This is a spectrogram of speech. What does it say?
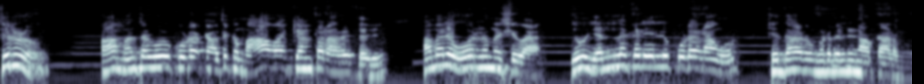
ತಿರುಳು. ಆ ಮಂತ್ರಗಳು ಕೂಡ ಅದಕ್ಕೆ ಮಹಾವಾಕ್ಯ ಅಂತ ನಾವು ಹೇಳ್ತೇವೆ. ಆಮೇಲೆ ಓಂ ನಮ ಶಿವ. ಇವು ಎಲ್ಲ ಕಡೆಯಲ್ಲೂ ಕೂಡ ನಾವು ಸಿದ್ಧಾರೂಢ ಮಠದಲ್ಲಿ ನಾವು ಕಾಣಬಹುದು.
